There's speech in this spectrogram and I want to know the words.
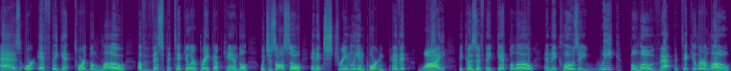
as or if they get toward the low of this particular breakup candle, which is also an extremely important pivot. Why? Because if they get below and they close a week below that particular low,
